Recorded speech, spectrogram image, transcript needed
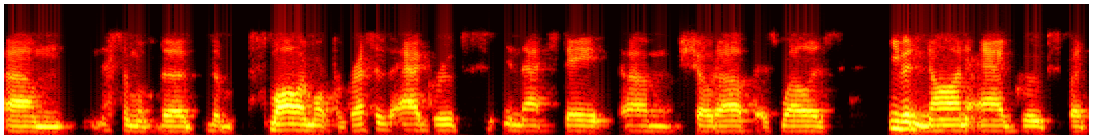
um, some of the the smaller, more progressive ag groups in that state um, showed up, as well as even non-ag groups, but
